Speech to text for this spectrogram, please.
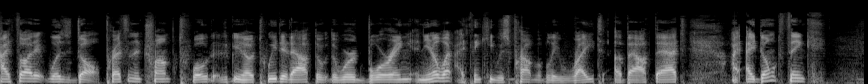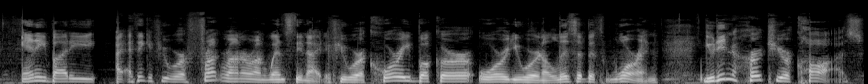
I thought it was dull. President Trump quoted, you know, tweeted out the, the, word boring, and you know what? I think he was probably right about that. I, I don't think anybody. I, I think if you were a front runner on Wednesday night, if you were a Cory Booker or you were an Elizabeth Warren, you didn't hurt your cause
